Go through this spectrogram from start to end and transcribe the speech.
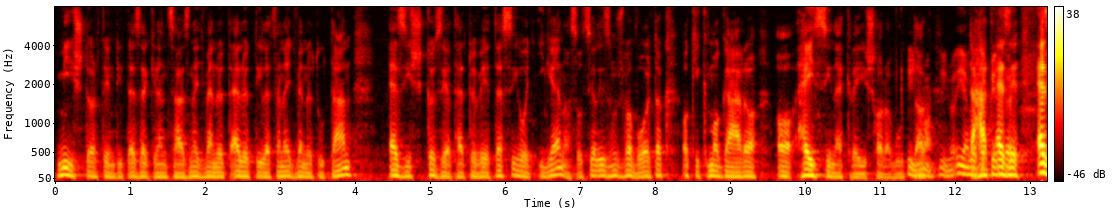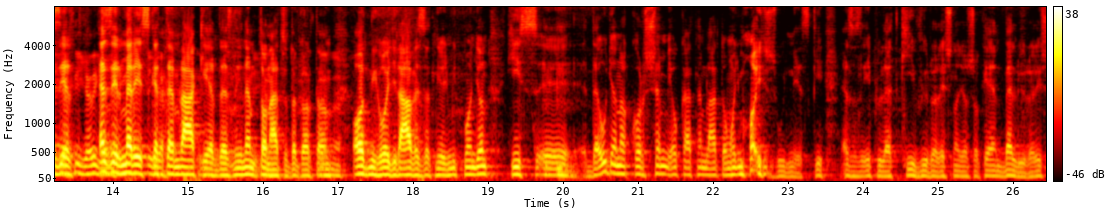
mi is történt itt 1945 előtt, illetve 45 után, ez is közérthetővé teszi, hogy igen, a szocializmusban voltak, akik magára a helyszínekre is haragudtak. Így van, így van. Ilyen Tehát ezért, ezért, igen, igen, ezért merészkedtem igen. rákérdezni, nem igen. tanácsot akartam igen. adni, hogy rávezetni, hogy mit mondjon, hisz, de ugyanakkor semmi okát nem látom, hogy ma is úgy néz ki ez az épület kívülről, és nagyon sok ilyen belülről is,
